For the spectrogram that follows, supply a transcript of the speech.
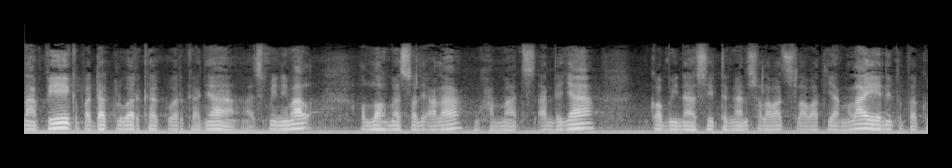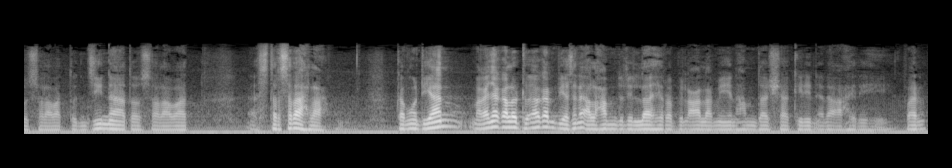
Nabi kepada keluarga-keluarganya. Minimal Allahumma sholli ala Muhammad. Seandainya kombinasi dengan sholawat-sholawat yang lain itu bagus sholawat tunjina atau sholawat eh, terserah lah. Kemudian makanya kalau doa kan biasanya alhamdulillahirabbil alamin hamda syakirin ila akhirih. Kan?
